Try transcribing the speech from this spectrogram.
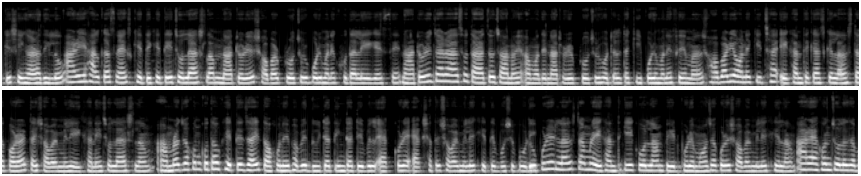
আমাদেরকে সিঙ্গারা দিল। আর এই হালকা স্ন্যাক্স খেতে খেতে চলে আসলাম নাটোরে। সবার প্রচুর পরিমাণে ক্ষুধা লেগে গেছে। নাটোরে যারা আছো, তারা তো জানোই আমাদের নাটোরের প্রচুর হোটেলটা কি পরিমাণে ফেমাস সবারই অনেক ইচ্ছা এখান থেকে আজকে লাঞ্চটা করার, তাই সবাই মিলে এখানেই চলে আসলাম। আমরা যখন কোথাও খেতে যাই, তখন এভাবে দুইটা, তিনটা টেবিল এক করে একসাথে সবাই মিলে খেতে বসে পড়ি। দুপুরের লাঞ্চটা আমরা এখান থেকেই করলাম, পেট ভরে মজা করে সবাই মিলে খেলাম। আর এখন চলে যাব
